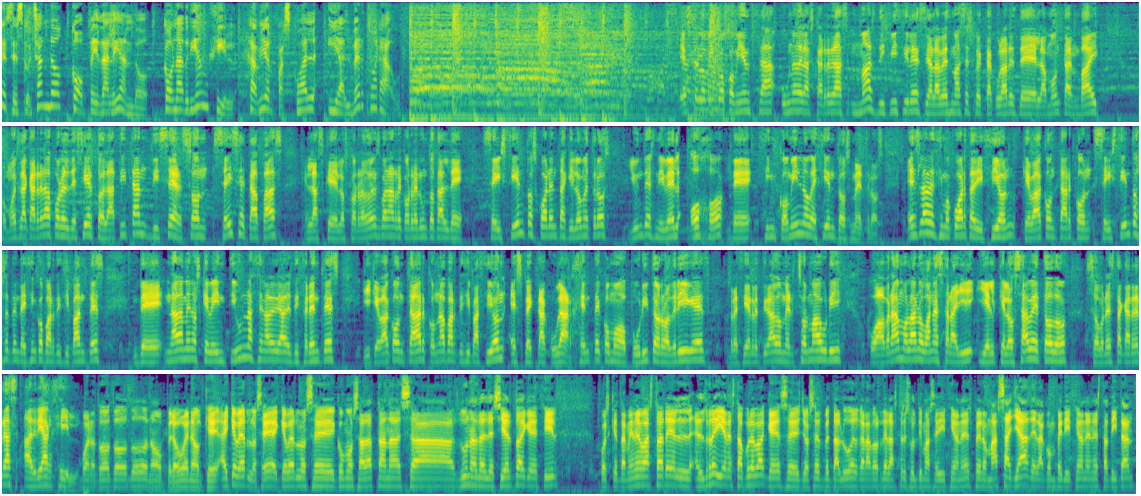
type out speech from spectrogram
Escuchando Copedaleando con Adrián Gil, Javier Pascual y Alberto Arauz. Este domingo comienza una de las carreras más difíciles y a la vez más espectaculares de la mountain bike como es la carrera por el desierto, la Titan Desert. Son seis etapas en las que los corredores van a recorrer un total de 640 kilómetros y un desnivel, ojo, de 5.900 metros. Es la decimocuarta edición que va a contar con 675 participantes de nada menos que 21 nacionalidades diferentes y que va a contar con una participación espectacular. Gente como Purito Rodríguez, recién retirado Merchor Mauri o Abraham Molano van a estar allí y el que lo sabe todo sobre esta carrera es Adrián Gil. Bueno, todo, todo, todo no, pero bueno, que hay que verlos, ¿eh? hay que verlos eh, cómo se adaptan a esas dunas del desierto, hay que decir pues que también va a estar el, rey en esta prueba, que es eh, Josep Betalú, el ganador de las tres últimas ediciones, pero más allá de la competición en esta Titán,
